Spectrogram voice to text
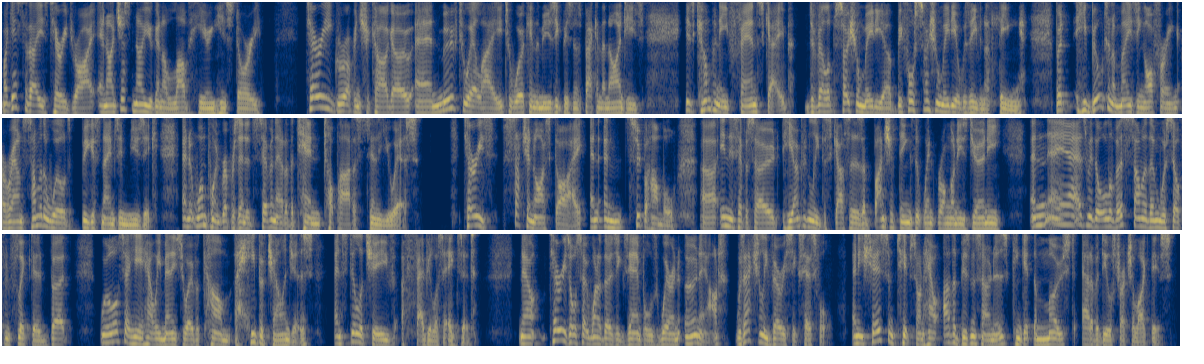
My guest today is Terry Dry, and I just know you're going to love hearing his story. Terry grew up in Chicago and moved to LA to work in the music business back in the 90s. His company, Fanscape, developed social media before social media was even a thing. But he built an amazing offering around some of the world's biggest names in music, and at one point represented seven out of the 10 top artists in the US. Terry's such a nice guy and, and super humble. Uh, in this episode, he openly discusses a bunch of things that went wrong on his journey. And eh, as with all of us, some of them were self inflicted, but we'll also hear how he managed to overcome a heap of challenges and still achieve a fabulous exit. Now, Terry's also one of those examples where an earnout was actually very successful. And he shares some tips on how other business owners can get the most out of a deal structure like this.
